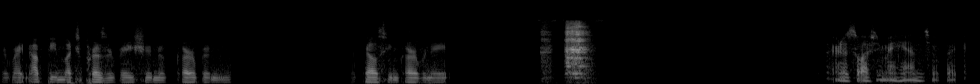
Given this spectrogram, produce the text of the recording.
there might not be much preservation of carbon or calcium carbonate. I'm just washing my hands real quick.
